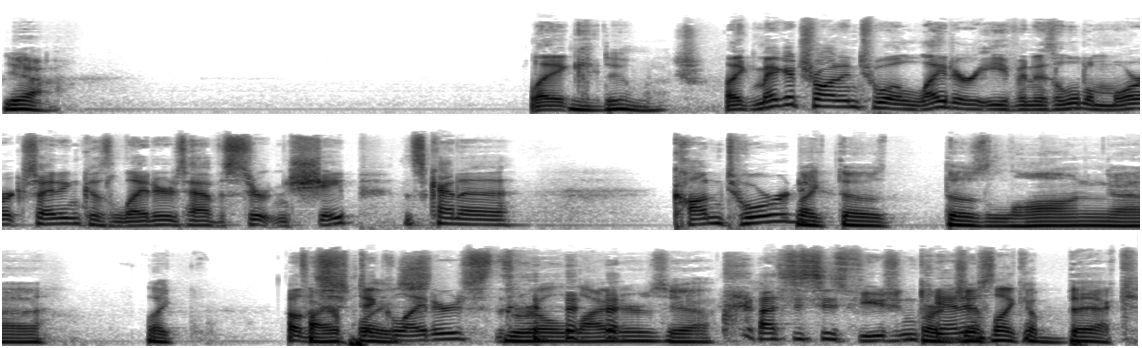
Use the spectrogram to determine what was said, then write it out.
Yeah, Like do much. like Megatron into a lighter even is a little more exciting because lighters have a certain shape that's kind of contoured. Like those those long, uh like oh, the stick fireplace lighters. grill lighters. Yeah, that's just his fusion or cannon. just like a bic.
